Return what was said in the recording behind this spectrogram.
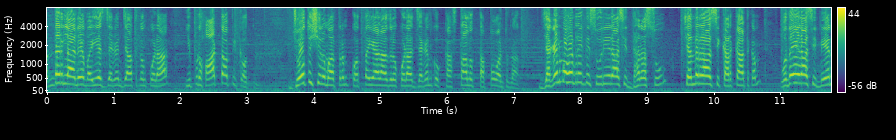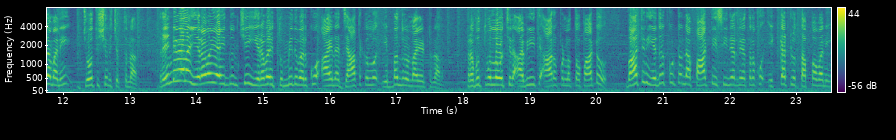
అందరిలానే వైఎస్ జగన్ జాతకం కూడా ఇప్పుడు హాట్ టాపిక్ అవుతుంది. జ్యోతిష్యులు మాత్రం కొత్త ఏడాదిలో కూడా జగన్కు కష్టాలు తప్పవంటున్నారు. జగన్మోహన్ రెడ్డి సూర్యరాశి ధనస్సు చంద్రరాశి కర్కాటకం ఉదయరాశి మేనమని జ్యోతిష్యులు చెప్తున్నారు. రెండు వేల ఇరవై ఐదు నుంచి ఇరవై తొమ్మిది వరకు ఆయన జాతకంలో ఇబ్బందులు ఉన్నాయంటున్నారు ప్రభుత్వంలో వచ్చిన అవినీతి ఆరోపణలతో పాటు వాటిని ఎదుర్కొంటున్న పార్టీ సీనియర్ నేతలకు ఇక్కట్లు తప్పవని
